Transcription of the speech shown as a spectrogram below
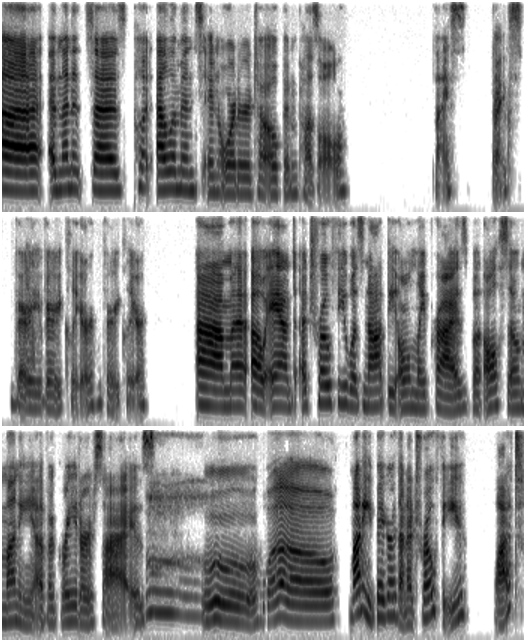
Uh, and then it says put elements in order to open puzzle. Nice. Right. Thanks. Very, very clear. Very clear. Um, oh, and a trophy was not the only prize, but also money of a greater size. Ooh, Whoa. money bigger than a trophy. What?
